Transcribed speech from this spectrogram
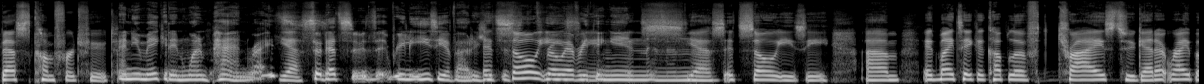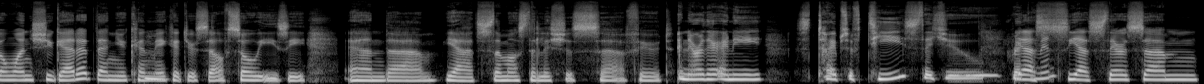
best comfort food. And you make it in one pan, right? Yes. So that's really easy about it. You it's just so throw easy. everything in. It's- and then, yes, it's so easy. Um, it might take a couple of tries to get it right, but once you get it, then you can Hmm. make it yourself so easy. And um, yeah, it's the most delicious uh, food. And are there any types of teas that you recommend? Yes, yes. There's um,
